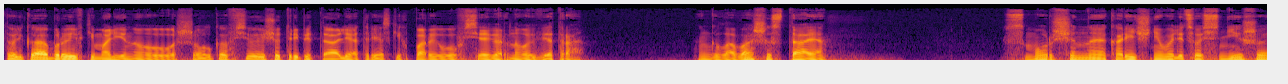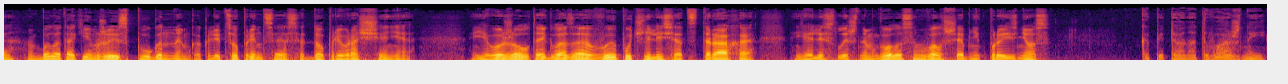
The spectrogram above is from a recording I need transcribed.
Только обрывки малинового шелка все еще трепетали от резких порывов северного ветра. Глава шестая Сморщенное коричневое лицо Сниша было таким же испуганным, как лицо принцессы до превращения. Его желтые глаза выпучились от страха. Еле слышным голосом волшебник произнес. «Капитан Отважный,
